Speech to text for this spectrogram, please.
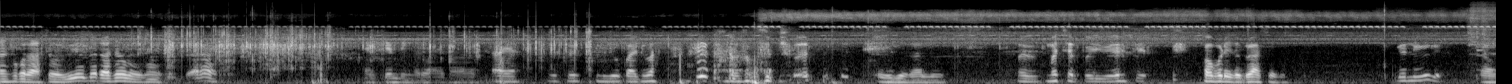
શું રાસો વીડિયો તો રાસો કેમ્પિંગ કરવા આવ્યા વીડિયો કાઢવા મચ્છર પડ્યું ખબડી તો ગ્લાસ હતો ગરની કે હા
